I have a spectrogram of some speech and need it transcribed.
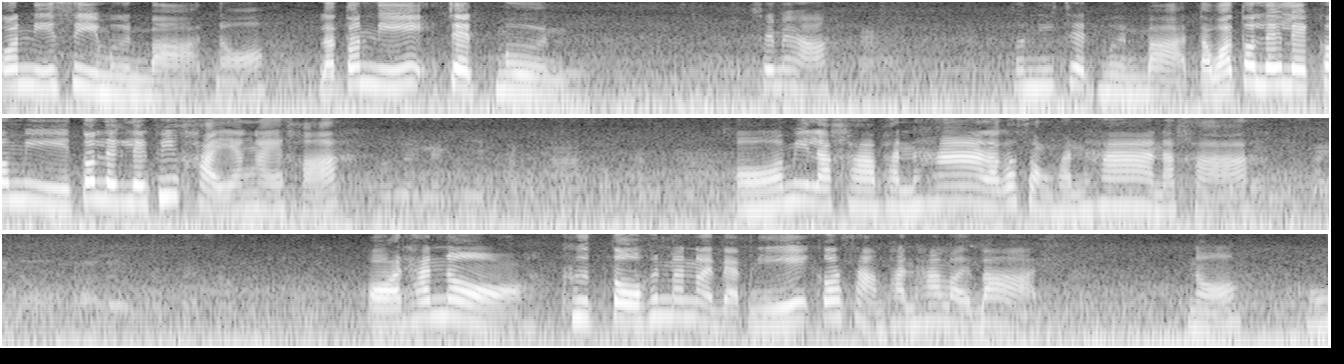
ต้นนี้สี่หมื่นบาทเนาะแล้วต้นนี้เจ็ดหมื่นใช่ไหมคะต้นนี้เจ็ดหมื่นบาท แต่ว่าต้นเล็กๆก็มีต้นเล็ก ๆ พี่ขายยังไงคะต้นเล็กๆมีพันห้าสองพันห้าอ๋อมีราคาพันห้าแล้วก็สองพันห้านะคะ อ๋อถ้าหน่อคือโตขึ้นมาหน่อยแบบนี้ก็ 3,500 บาทเนาะอ๋อ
